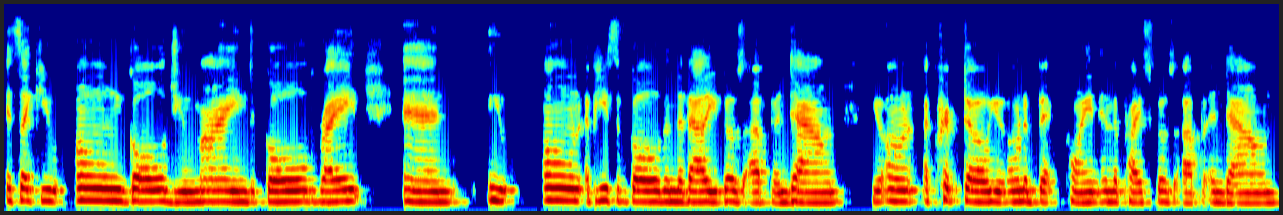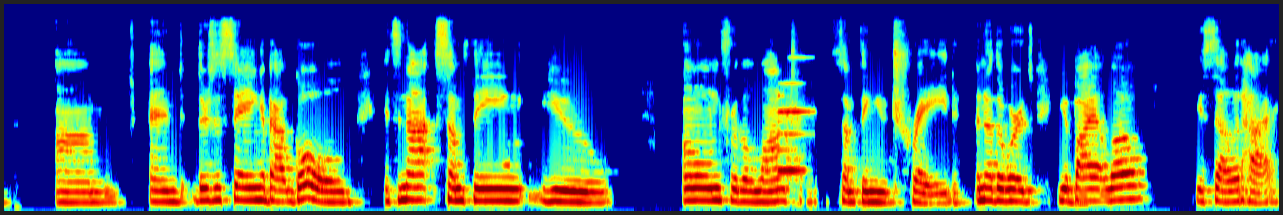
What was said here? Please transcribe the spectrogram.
It's like you own gold, you mine gold, right? And you own a piece of gold and the value goes up and down. You own a crypto, you own a Bitcoin, and the price goes up and down. Um, and there's a saying about gold it's not something you own for the long term, something you trade. In other words, you buy it low, you sell it high.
